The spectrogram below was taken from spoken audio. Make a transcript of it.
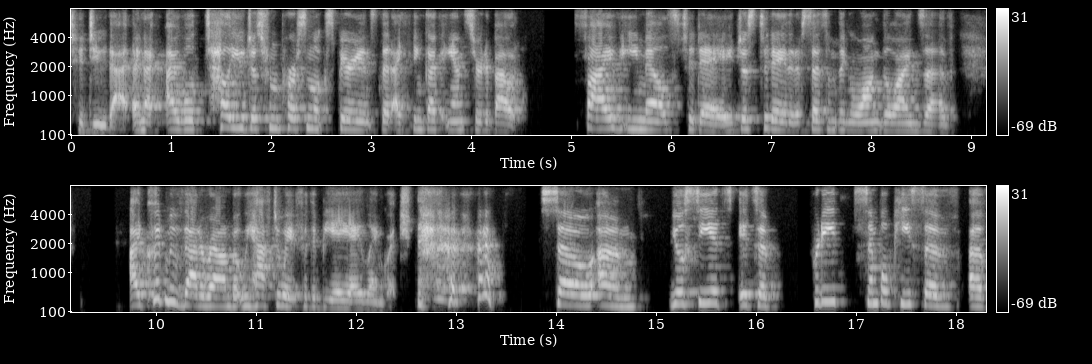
to do that. And I, I will tell you just from personal experience that I think I've answered about five emails today, just today, that have said something along the lines of, I could move that around, but we have to wait for the BAA language. so um, you'll see it's it's a pretty simple piece of, of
